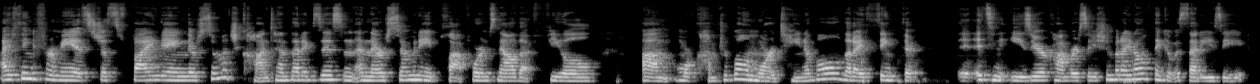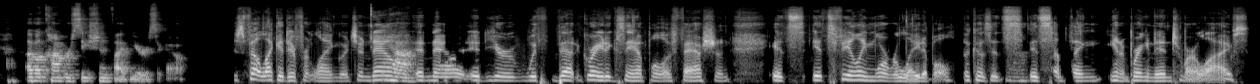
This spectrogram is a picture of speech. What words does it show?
I think for me, it's just finding there's so much content that exists, and, and there are so many platforms now that feel um, more comfortable and more attainable that I think that it's an easier conversation, but I don't think it was that easy of a conversation five years ago just felt like a different language and now yeah. and now it, you're with that great example of fashion it's it's feeling more relatable because it's yeah. it's something you know bringing it into our lives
